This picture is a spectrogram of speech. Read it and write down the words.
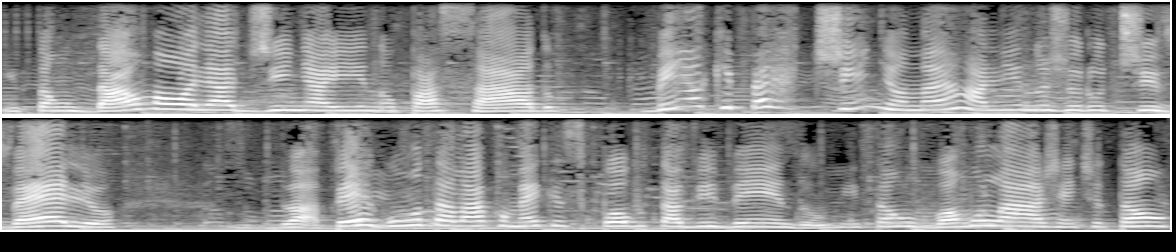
Então dá uma olhadinha aí no passado, bem aqui pertinho, né? Ali no Juruti Velho. Pergunta lá como é que esse povo está vivendo. Então vamos lá, gente. Então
